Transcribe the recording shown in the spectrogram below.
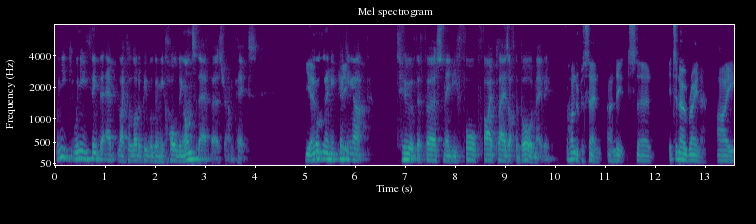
when you when you think that like a lot of people are going to be holding on to their first round picks, Yeah. you're going to be picking up two of the first maybe four five players off the board, maybe. hundred percent, and it's uh, it's a no brainer. I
